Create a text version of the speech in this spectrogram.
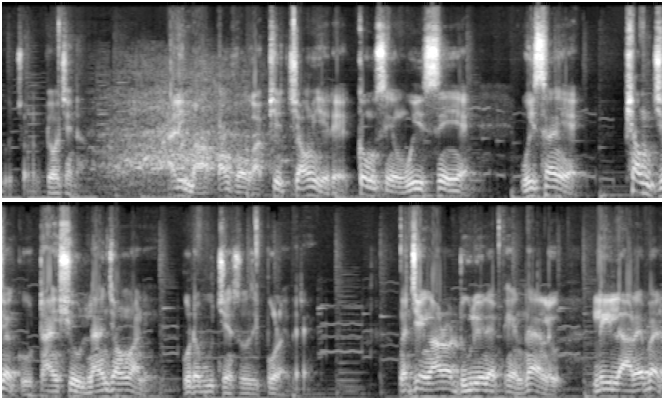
ကိုကျွန်တော်ပြောချင်တာအဲ့ဒီမှာပေါက်ဖော်ကဖြစ်ကြောင်းရတဲ့ကုံစင်ဝေစင်ရဲ့ဝေဆန်းရဲ့ ဖြောင့်ချက်ကိုဒိုင်ရှိုလမ်းကြောင်းကနေဘုရားဘူးကျင်ဆိုစီပို့လိုက်တဲ့ငကြင်ကတော့ဒူးလေးနဲ့ဖင်နှံ့လို့လေလာတဲ့ဘက်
